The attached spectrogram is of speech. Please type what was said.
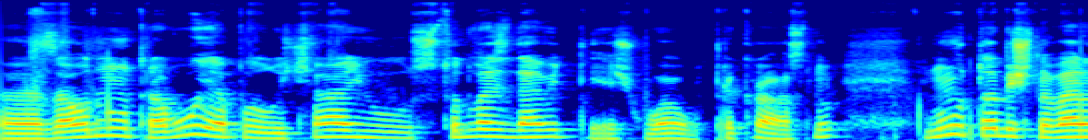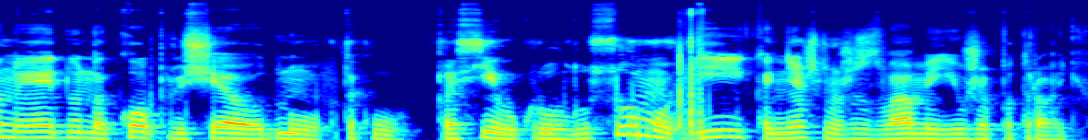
Е, За одну траву я получаю 129 тисяч. Вау, прекрасно. Ну, тобі ж, напевно, я йду накоплю ще одну таку красиву круглу суму і, звісно ж, з вами її вже потрачу.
